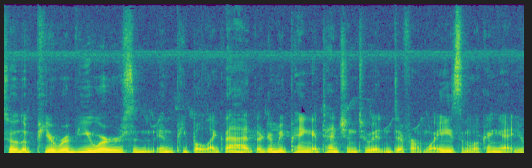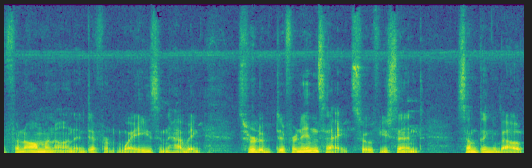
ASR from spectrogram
so the peer reviewers and, and people like that, they're going to be paying attention to it in different ways and looking at your phenomenon in different ways and having sort of different insights. So if you send something about,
